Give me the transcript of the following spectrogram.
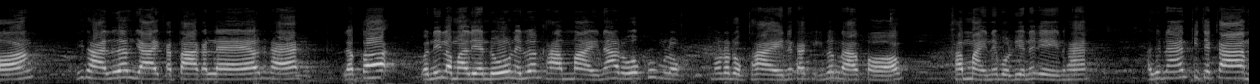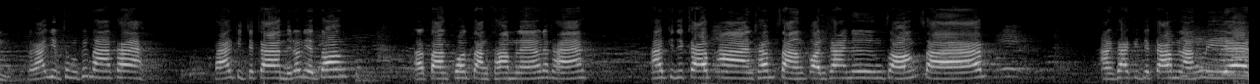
องนิทานเรื่องยายกระตากันแล้วนะคะ แล้วก็วันนี้เรามาเรียนรู้ในเรื่องคำใหม่น่ารู้คู่มรดกมรดกไทยนะคะเกี่ยวกับเรื่องราวของคำใหม่ในบทเรียนนั่นเองนะคะเพราะฉะนั้นกิจกรรมนะคะหยิบสมุดขึ้นมาค่ะค่ะกิจกรรมเดี๋ยวนักเรียนต้องอต่างคนต่างทำแล้วนะคะ อากิจกรรมอ่านคำสั่งก่อนค่ะหนึ่งสองสามอ่านค่ะกิจกรรมหลังเรียน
